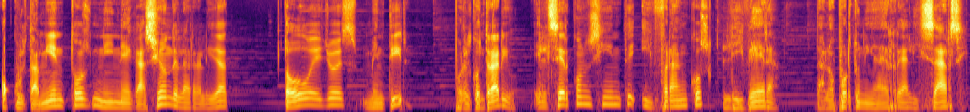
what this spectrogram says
ocultamientos ni negación de la realidad. Todo ello es mentir, por el contrario, el ser consciente y francos libera, da la oportunidad de realizarse,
